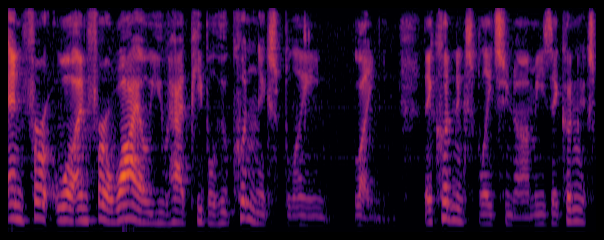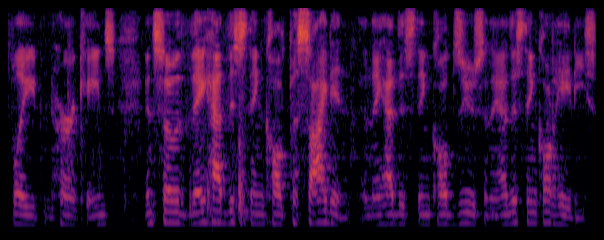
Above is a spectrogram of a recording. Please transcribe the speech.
And for well, and for a while, you had people who couldn't explain lightning. They couldn't explain tsunamis. They couldn't explain hurricanes, and so they had this thing called Poseidon, and they had this thing called Zeus, and they had this thing called Hades,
